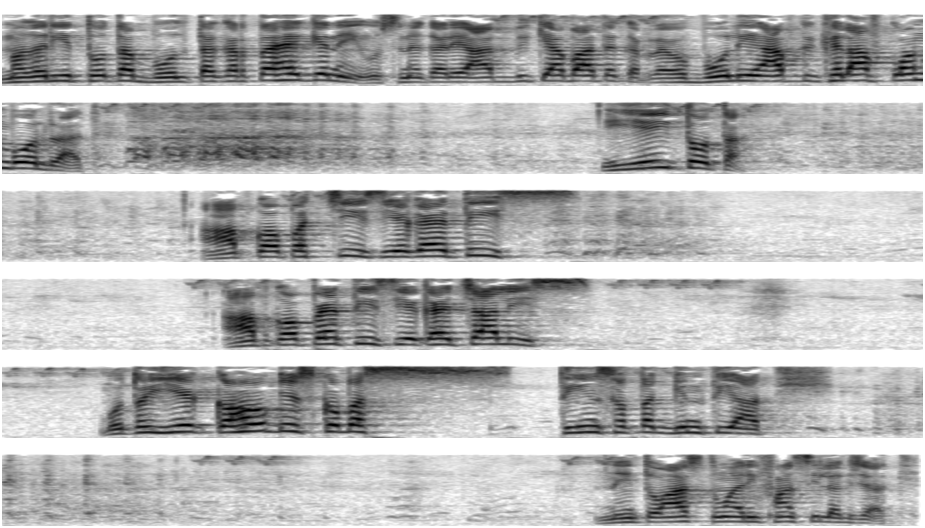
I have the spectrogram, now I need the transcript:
मगर ये तोता बोलता करता है कि नहीं? उसने करे आप भी क्या बातें कर रहे हो? बोली आपके खिलाफ कौन बोल रहा था? यही तोता। आपका पच्चीस, ये कहे तीस। आपका पैंतीस, ये कहे चालीस। वो तो ये कहो कि इसको बस तीन सौ तक गिनती आती। नहीं तो आज तुम्हारी फांसी लग जाती।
